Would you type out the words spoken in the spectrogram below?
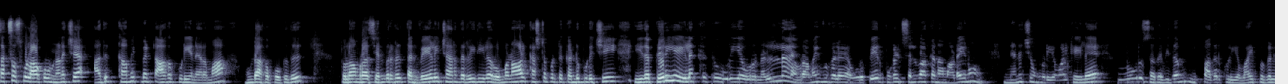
சக்ஸஸ்ஃபுல் ஆகணும்னு நினச்ச அது கமிட்மெண்ட் ஆகக்கூடிய நேரமாக உண்டாக போகுது. துலாம் ராசி என்பர்கள் தன் வேலை சார்ந்த ரீதியில் ரொம்ப நாள் கஷ்டப்பட்டு கண்டுபிடிச்சி இதை பெரிய இலக்குக்கு உரிய ஒரு நல்ல ஒரு அமைவுகளை ஒரு பேர் புகழ் செல்வாக்க நாம் அடையணும் நினைச்சவங்களுடைய வாழ்க்கையில நூறு சதவீதம் இப்ப அதற்குரிய வாய்ப்புகள்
